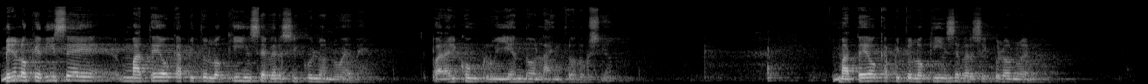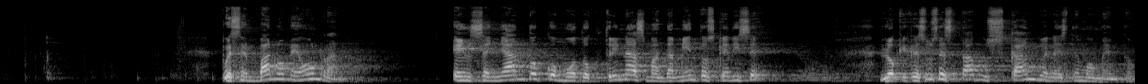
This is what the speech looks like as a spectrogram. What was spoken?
Mire lo que dice Mateo capítulo 15, versículo 9, para ir concluyendo la introducción. Mateo capítulo 15, versículo 9. Pues en vano me honran, enseñando como doctrinas, mandamientos que dice, lo que Jesús está buscando en este momento.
